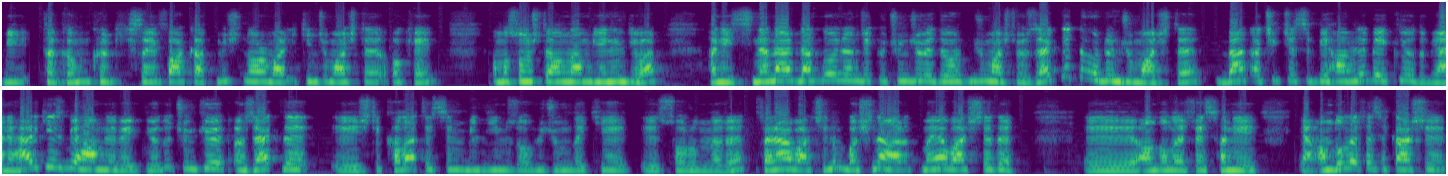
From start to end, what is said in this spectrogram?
bir takım 42 sayı fark atmış. Normal. ikinci maçta okey. Ama sonuçta alınan bir yenilgi var. Hani Sinan Erdem'de oynanacak 3. ve 4. maçta özellikle 4. maçta ben açıkçası bir hamle bekliyordum. Yani herkes bir hamle bekliyordu. Çünkü özellikle e, işte Kalates'in bildiğimiz o hücumdaki e, sorunları Fenerbahçe'nin başını ağrıtmaya başladı e, Anadolu Efes hani yani Anadolu Efes'e karşı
